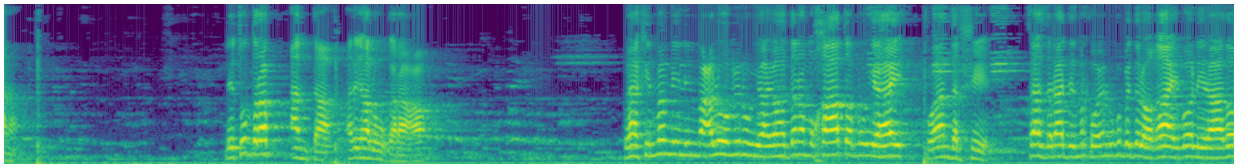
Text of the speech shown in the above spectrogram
ana litudrab anta adiga ha lagu garaaco laakiin mabni lilmacluum inuu yahay oo haddana mukhaatab uu yahay waa andar saas daraaddeed marka waa in lagu bedelo gaa'ib oo la yihaahdo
